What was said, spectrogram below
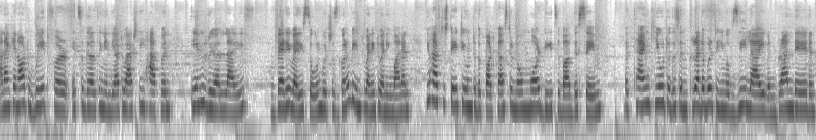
And I cannot wait for It's a Girl Thing India to actually happen in real life very, very soon, which is going to be in 2021. And you have to stay tuned to the podcast to know more deets about the same. But thank you to this incredible team of ZEE Live and Branded and,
